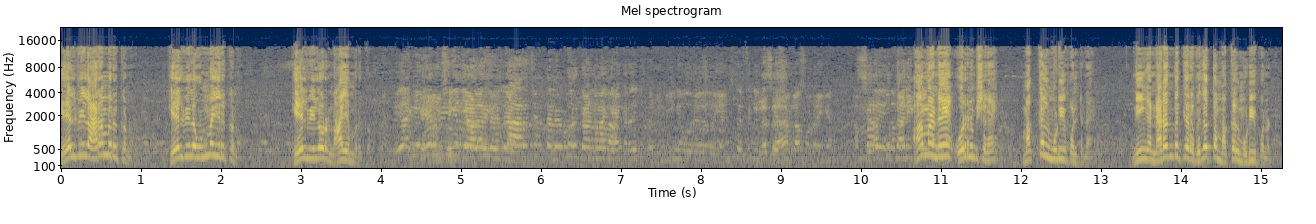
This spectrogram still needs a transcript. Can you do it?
கேள்வியில அறம் இருக்கணும். கேள்வியில உண்மை இருக்கணும். கேள்வியில ஒரு நியாயம் இருக்கணும். ஆமாண்ணே ஒரு நிமிஷம் மக்கள் முடிவு பண்ணிட்டேன் நீங்க நடந்துக்கிற விதத்தை மக்கள் முடிவு பண்ணட்டும்.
